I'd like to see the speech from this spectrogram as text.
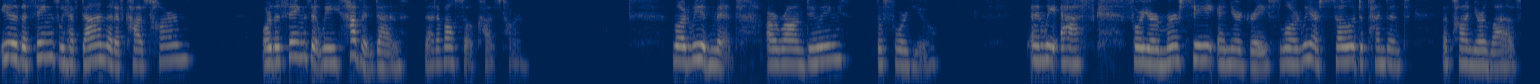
Either the things we have done that have caused harm, or the things that we haven't done that have also caused harm. Lord, we admit our wrongdoing before you. And we ask for your mercy and your grace. Lord, we are so dependent upon your love.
